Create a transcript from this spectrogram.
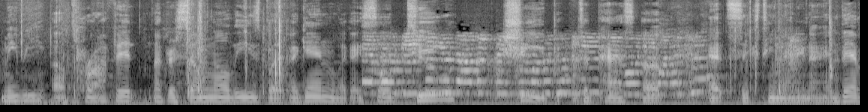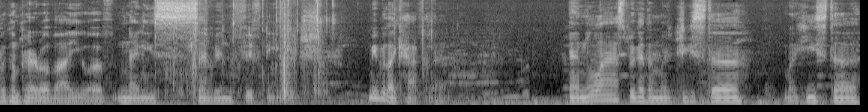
maybe a profit after selling all these but again like i said too cheap to pass up at 16.99 they have a comparable value of 97.50 which maybe like half of that and last we got the magista magista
